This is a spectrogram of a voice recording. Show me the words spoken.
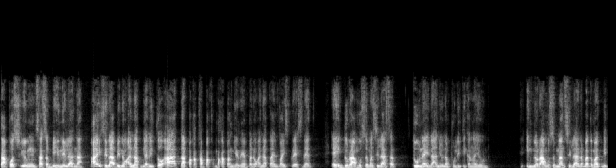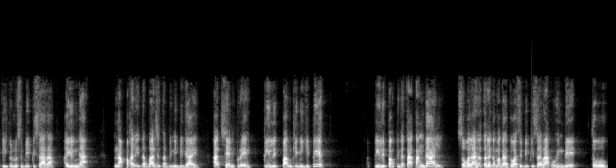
Tapos yung sasabihin nila na, ay, sinabi ng anak ganito, at napakakapangyarihan pa ng anak dahil vice president. Eh, ignoramos naman sila sa tunay na anyo ng politika ngayon. Ignoramos naman sila na bagamat may titulo si BP Sara, ayun nga, napakaliit na budget na binibigay at siyempre, pilit pang ginigipit. Pilit pang pinatatanggal. So wala na talaga magagawa si BP Sara kung hindi to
